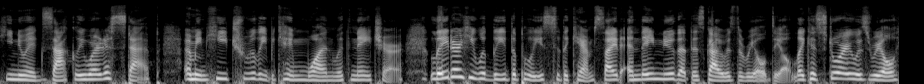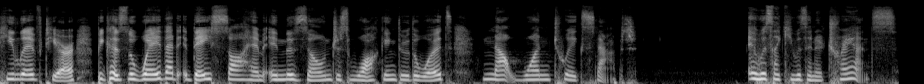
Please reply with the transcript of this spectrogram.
He knew exactly where to step. I mean, he truly became one with nature. Later, he would lead the police to the campsite, and they knew that this guy was the real deal. Like, his story was real. He lived here because the way that they saw him in the zone, just walking through the woods, not one twig snapped. It was like he was in a trance.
